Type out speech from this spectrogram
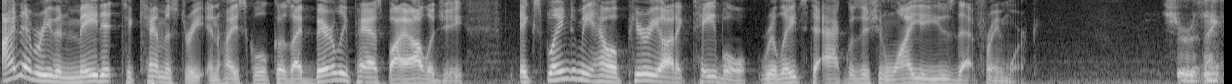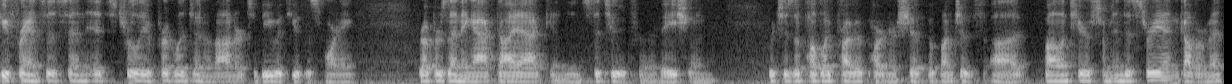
I never even made it to chemistry in high school because I barely passed biology. Explain to me how a periodic table relates to acquisition, why you use that framework. Sure. Thank you, Francis. And it's truly a privilege and an honor to be with you this morning, representing ACT IAC and the Institute for Innovation, which is a public private partnership, a bunch of uh, volunteers from industry and government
